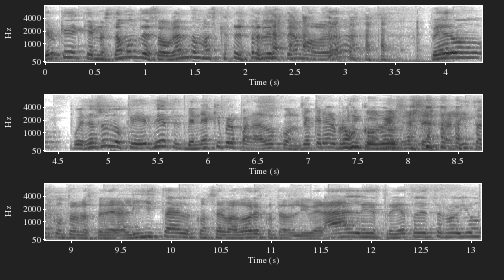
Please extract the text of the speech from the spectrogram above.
Creo que, que nos estamos desahogando más que hablar del tema, ¿verdad? Pero, pues eso es lo que. Fíjate, venía aquí preparado con. Yo quería el bronco, güey. los centralistas contra los federalistas, los conservadores contra los liberales, traía todo este rollo.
